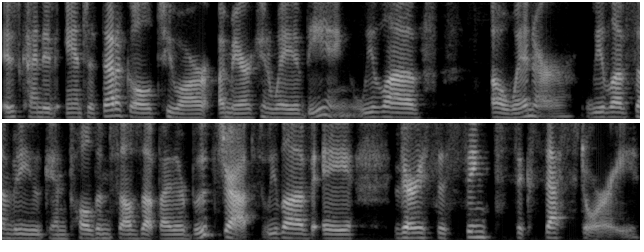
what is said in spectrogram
It is kind of antithetical to our American way of being. We love a winner. We love somebody who can pull themselves up by their bootstraps. We love a very succinct success story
